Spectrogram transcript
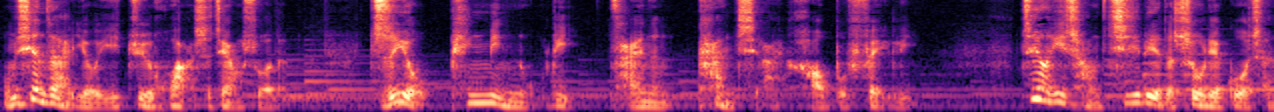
我们现在有一句话是这样说的：只有拼命努力，才能。看起来毫不费力，这样一场激烈的狩猎过程，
